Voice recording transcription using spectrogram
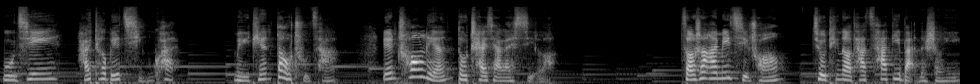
母亲还特别勤快，每天到处擦，连窗帘都拆下来洗了。早上还没起床，就听到他擦地板的声音。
